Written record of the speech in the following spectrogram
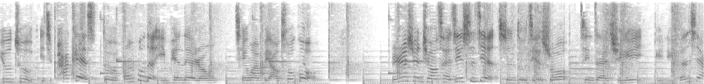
YouTube 以及 Podcast 都有丰富的影片内容，千万不要错过。每日全球财经事件深度解说，尽在群益与你分享。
